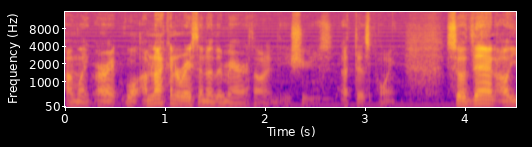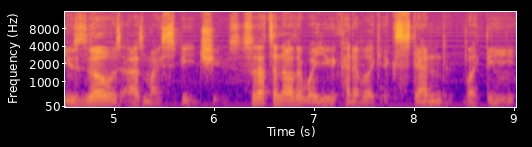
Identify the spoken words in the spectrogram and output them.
i'm like all right well i'm not going to race another marathon in these shoes at this point so then i'll use those as my speed shoes so that's another way you can kind of like extend like the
